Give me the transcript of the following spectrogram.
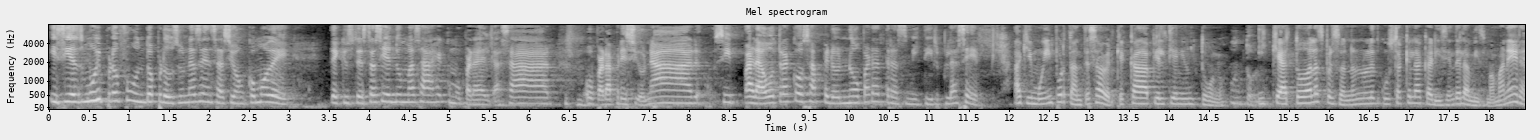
Y si es muy profundo, produce una sensación como de de que usted está haciendo un masaje como para adelgazar o para presionar, sí, para otra cosa, pero no para transmitir placer. Aquí muy importante saber que cada piel tiene un tono, y que a todas las personas no les gusta que la acaricien de la misma manera.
